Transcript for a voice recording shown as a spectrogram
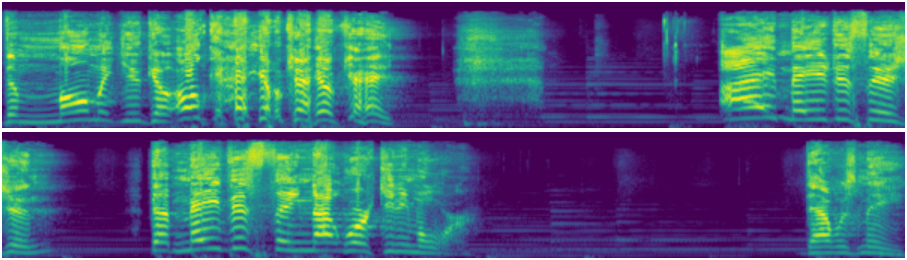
The moment you go, okay, okay, okay I made a decision that made this thing not work anymore. That was me.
